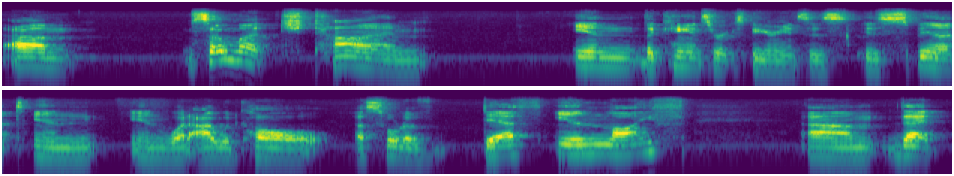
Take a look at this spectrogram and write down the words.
Um, so much time in the cancer experience is, is spent in, in what I would call a sort of death in life um, that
